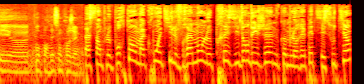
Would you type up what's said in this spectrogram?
et euh, pour porter son projet. Pas simple pourtant, Macron est-il vraiment le président des jeunes, comme le répètent ses soutiens,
